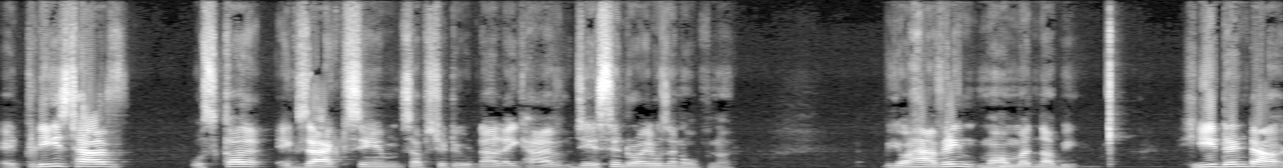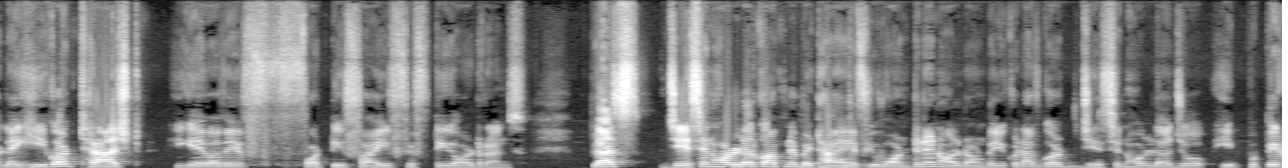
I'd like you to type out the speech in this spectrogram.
at least have उसका exact same substitute ना like have Jason Roy who's an opener. You're having Mohammad Nabi. He didn't uh, like he got thrashed. He gave away 45 50 odd runs. प्लस जेसन होल्डर को आपने बिठाया इफ यू वांटेड एन ऑलराउंडर यू कुड हैव गॉट जेसन होल्डर जो ही पिक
